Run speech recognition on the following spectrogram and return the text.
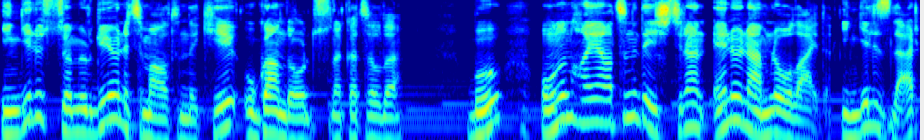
İngiliz sömürge yönetimi altındaki Uganda ordusuna katıldı. Bu, onun hayatını değiştiren en önemli olaydı. İngilizler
